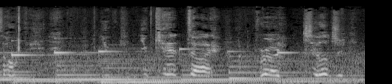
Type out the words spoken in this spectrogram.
Sophie, you, you can't die for our children.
